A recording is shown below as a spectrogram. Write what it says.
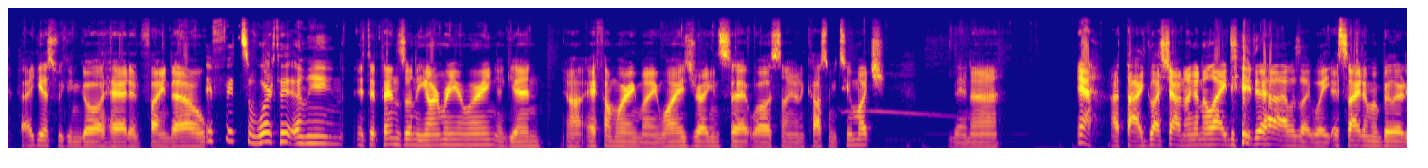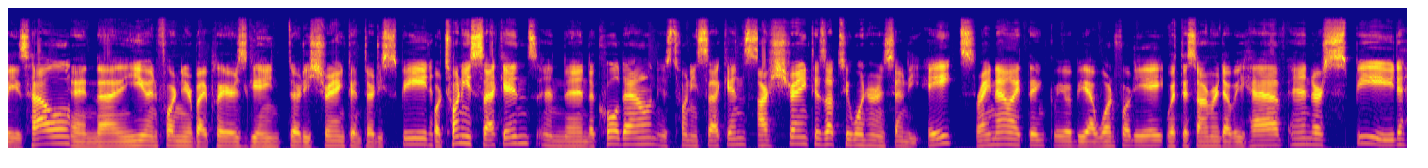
I guess we can go ahead and find out if it's worth it. I mean, it depends on the armor you're wearing. Again, uh, if I'm wearing my Wise Dragon set, well, it's not going to cost me too much. Then, uh, yeah, I thought I glitched out, I'm not gonna lie, dude. I was like, wait, its item ability is Howl, and uh, you and four nearby players gain 30 strength and 30 speed for 20 seconds, and then the cooldown is 20 seconds. Our strength is up to 178. Right now, I think we would be at 148 with this armor that we have, and our speed,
